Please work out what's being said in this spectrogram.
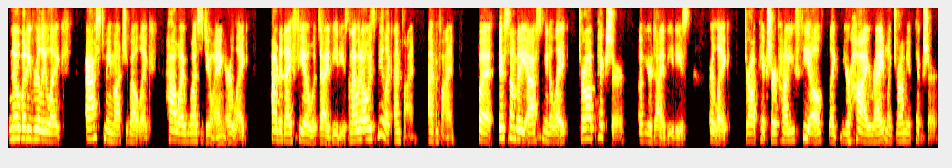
nobody really like asked me much about like how I was doing or like how did I feel with diabetes? And I would always be like, I'm fine. I'm fine. But if somebody asked me to like draw a picture of your diabetes or like draw a picture of how you feel, like you're high, right? And like draw me a picture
